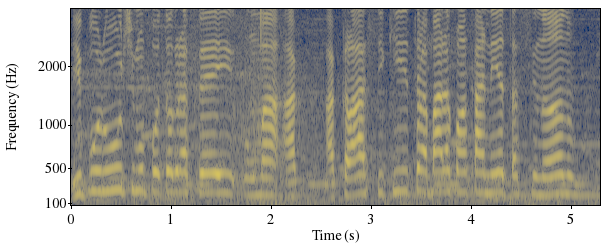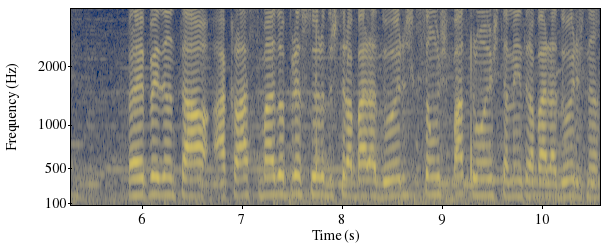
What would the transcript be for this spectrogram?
e por último, fotografei uma, a, a classe que trabalha com a caneta assinando para representar a classe mais opressora dos trabalhadores, que são os patrões também trabalhadores, né?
